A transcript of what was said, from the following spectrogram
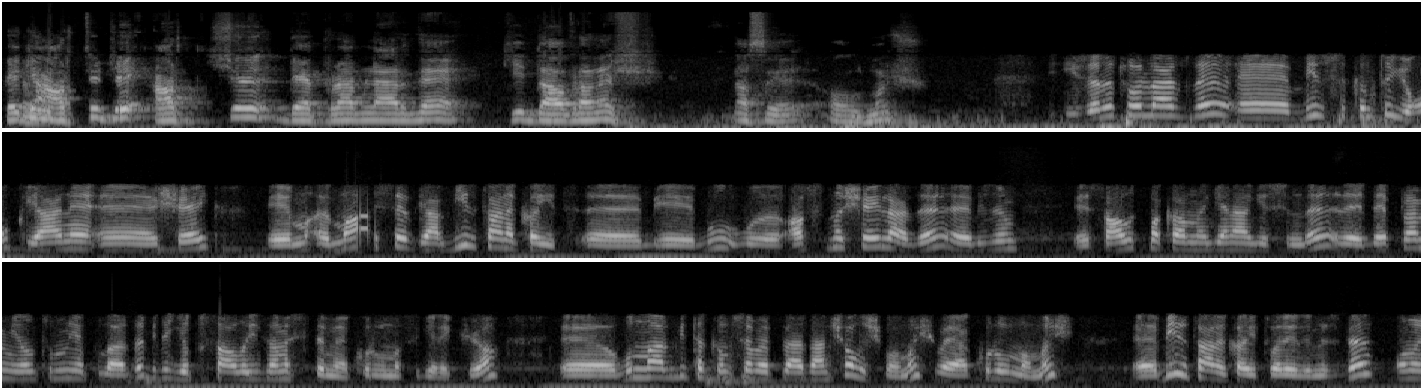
Peki Evet. artçı, artçı depremlerdeki davranış nasıl olmuş? İzolatörlerde e, bir sıkıntı yok. Yani e, şey e, ma- maalesef yani bir tane kayıt e, e, bu, bu aslında şeylerde e, bizim e, Sağlık Bakanlığı genelgesinde e, deprem yalıtımlı yapılarda bir de yapı sağlığı izleme sistemi kurulması gerekiyor. E, bunlar bir takım sebeplerden çalışmamış veya kurulmamış. E, bir tane kayıt var elimizde. Onu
